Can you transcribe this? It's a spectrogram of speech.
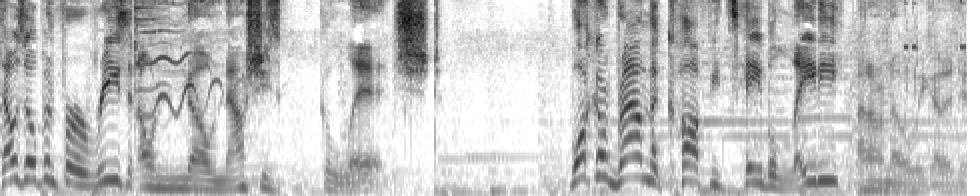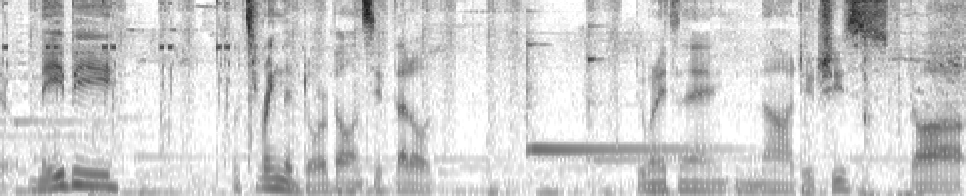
That was open for a reason. Oh no, now she's glitched. Walk around the coffee table, lady! I don't know what we gotta do. Maybe... Let's ring the doorbell and see if that'll... Do anything? Nah, dude, she's stuck.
